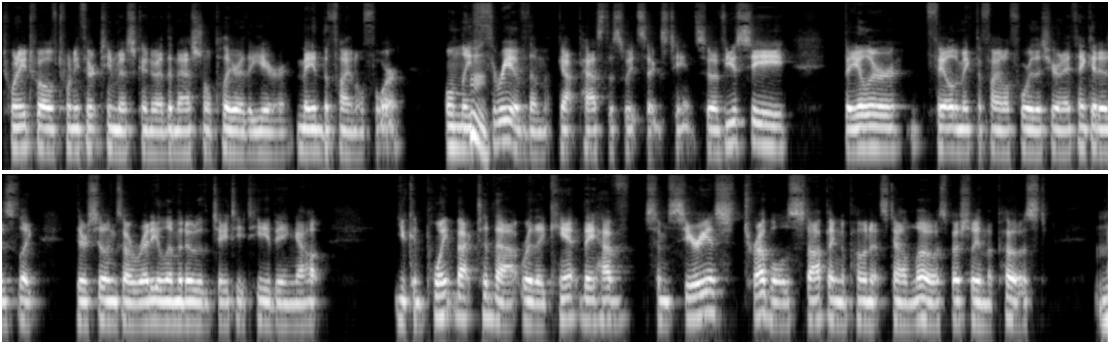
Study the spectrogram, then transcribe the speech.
2012, 2013 Michigan, who had the National Player of the Year, made the Final Four. Only Hmm. three of them got past the Sweet 16. So if you see Baylor fail to make the Final Four this year, and I think it is like their ceiling's already limited with JTT being out, you can point back to that where they can't they have some serious troubles stopping opponents down low especially in the post Mhm.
